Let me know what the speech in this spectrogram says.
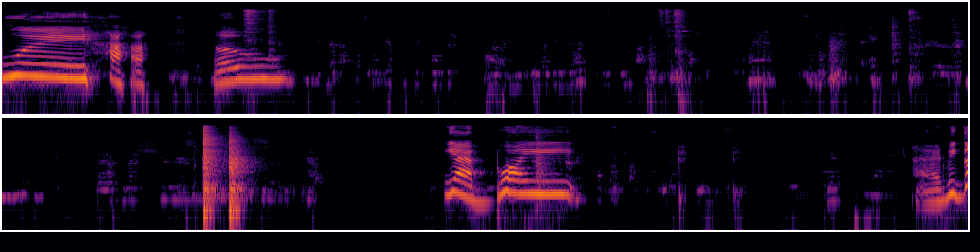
Wee, ha ha, oh! Yeah, boy! Here we go!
